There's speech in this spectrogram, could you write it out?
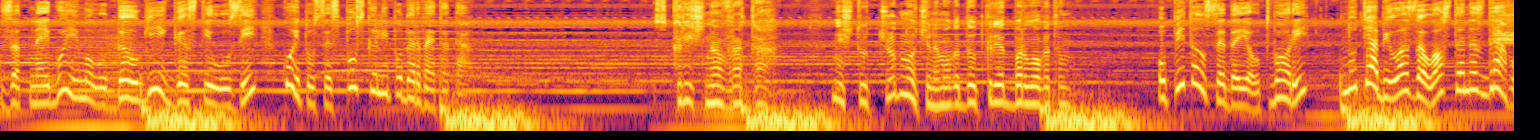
Зад него имало дълги и гъсти лози, които се спускали по дърветата. Скришна врата. Нищо чудно, че не могат да открият барлогата му. Опитал се да я отвори, но тя била залостена здраво.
